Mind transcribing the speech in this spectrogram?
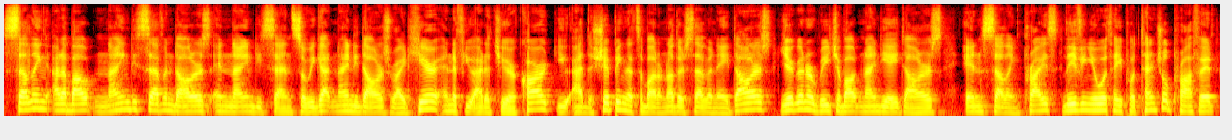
selling at about $97.90. So we got $90 right here. And if you add it to your cart, you add the shipping, that's about another 7, $8. You're to reach about $98 in selling price, leaving you with a potential profit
